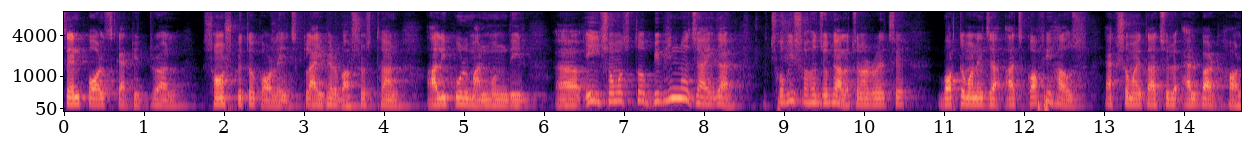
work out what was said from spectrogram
Saint Paul's Cathedral, Sanskrit college, ক্লাইভের বাসস্থান, আলিপুর মানমন্দির এই সমস্ত বিভিন্ন জায়গার ছবি সহযোগে আলোচনা রয়েছে। বর্তমানে যা আজ কফি হাউস, একসময় তা ছিল অ্যালবার্ট হল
